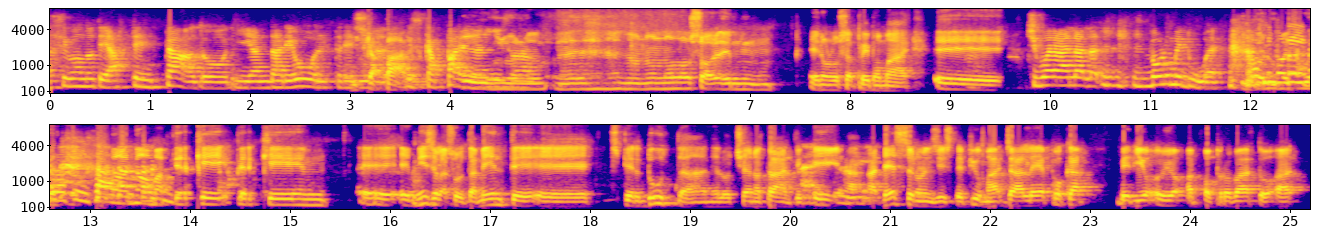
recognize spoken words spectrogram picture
secondo te ha tentato di andare oltre, di, scappare, di scappare oh, dall'isola? Non, eh, non, non, non, lo so ehm, e non lo sapremo mai. E... Ci vorrà la, la, il volume 2. No, no, ma perché, perché eh, è un'isola assolutamente sperduta nell'Oceano Atlantico eh, e sì. adesso non esiste più, ma già all'epoca Vedi, io, io, ho provato a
